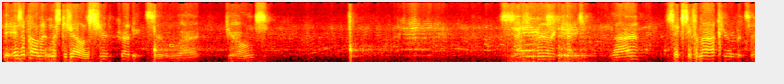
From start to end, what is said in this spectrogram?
his opponent, Mr. Jones. credit to uh, Jones. He's really kept there. 60 for Mark. Purity.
